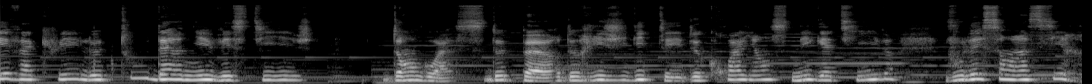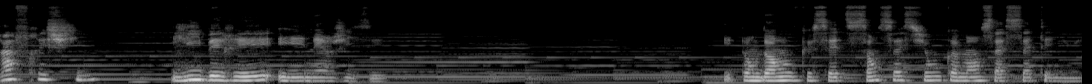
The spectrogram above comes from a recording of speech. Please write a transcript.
évacué le tout dernier vestige d'angoisse, de peur, de rigidité, de croyances négatives, vous laissant ainsi rafraîchi, libéré et énergisé. Et pendant que cette sensation commence à s'atténuer,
